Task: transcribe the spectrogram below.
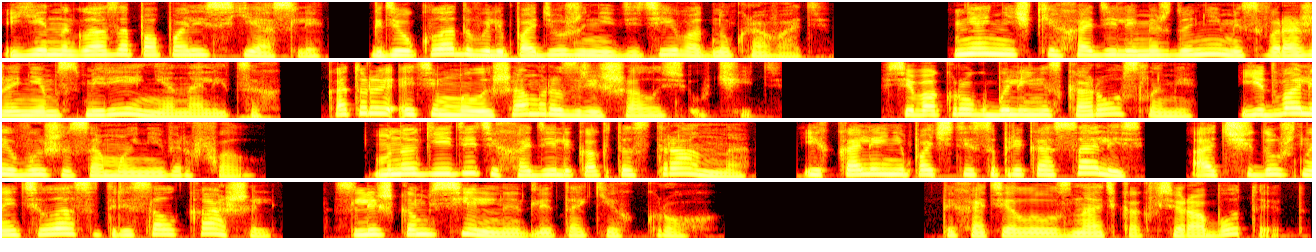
Ей на глаза попались ясли, где укладывали по дюжине детей в одну кровать. Нянечки ходили между ними с выражением смирения на лицах, которое этим малышам разрешалось учить. Все вокруг были низкорослыми, едва ли выше самой Неверфелл. Многие дети ходили как-то странно, их колени почти соприкасались, а тщедушные тела сотрясал кашель, слишком сильный для таких крох. «Ты хотела узнать, как все работает?»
